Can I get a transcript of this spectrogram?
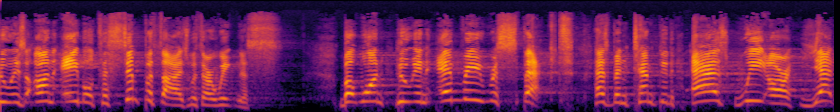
who is unable to sympathize with our weakness, but one who in every respect has been tempted as we are, yet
